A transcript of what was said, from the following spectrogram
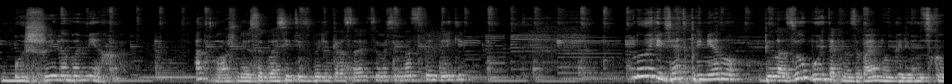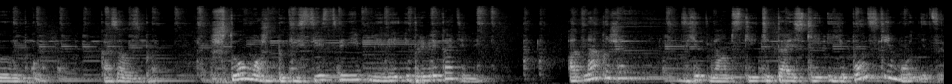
мышиного меха. Отважные, согласитесь, были красавицы в XVIII веке. Ну или взять, к примеру, белозубую так называемую голливудскую улыбку. Казалось бы, что может быть естественнее, милее и привлекательней? Однако же вьетнамские, китайские и японские модницы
